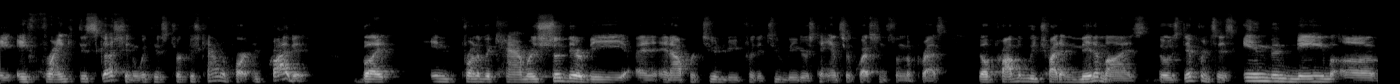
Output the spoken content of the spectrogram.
a, a frank discussion with his Turkish counterpart in private. But in front of the cameras, should there be an, an, opportunity for the two leaders to answer questions from the press, they'll probably try to minimize those differences in the name of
